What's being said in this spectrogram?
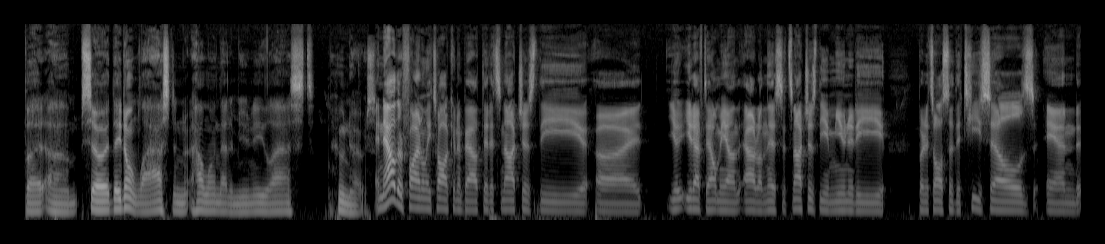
But um, so they don't last, and how long that immunity lasts, who knows? And now they're finally talking about that it's not just the uh, you, you'd have to help me on, out on this. It's not just the immunity, but it's also the T cells and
